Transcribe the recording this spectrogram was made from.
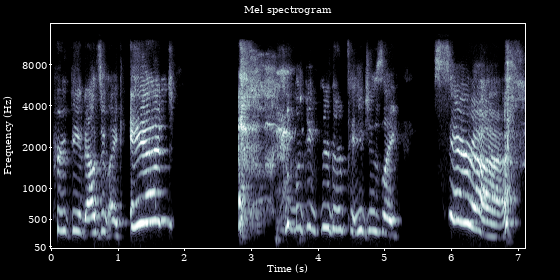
heard the announcer like and looking through their pages like Sarah.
